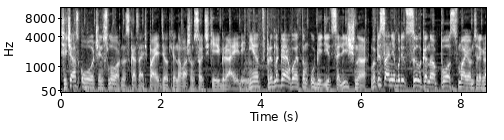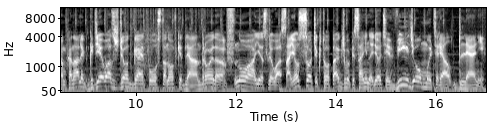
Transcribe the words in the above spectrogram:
Сейчас очень сложно сказать, пойдет ли на вашем сотике игра или нет. Предлагаю в этом убедиться лично. В описании будет ссылка на пост в моем телеграм-канале, где вас ждет гайд по установке для андроидов. Ну а если у вас iOS сотик, то также в описании найдете видео материал для них.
